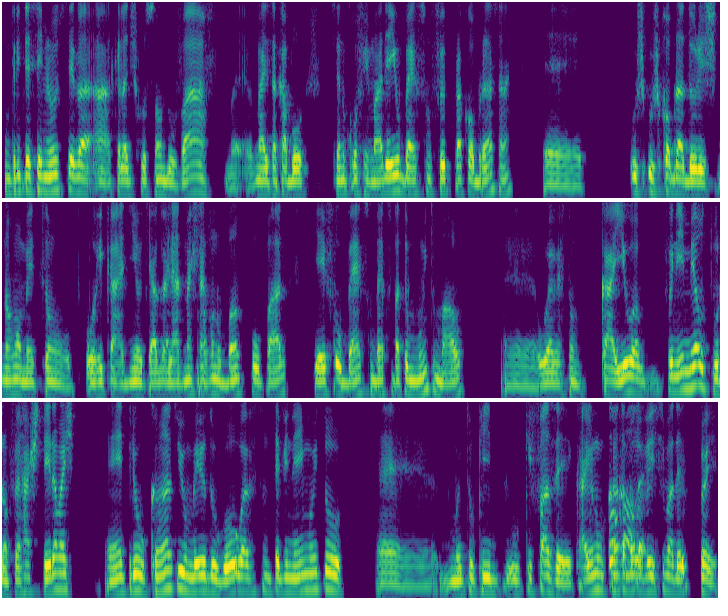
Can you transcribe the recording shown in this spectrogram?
Com 36 minutos teve a, aquela discussão do VAR, mas acabou sendo confirmado. E aí o Bergson foi para a cobrança, né? É, os, os, cobradores normalmente são o Ricardinho ou o Thiago Galhardo, mas estavam no banco poupado. E aí foi o Bergson. O Bergson bateu muito mal. É, o Everton caiu, foi nem meia altura, foi rasteira, mas entre o canto e o meio do gol, o Everton não teve nem muito é, muito o que, o que fazer. Caiu num canto, a bola veio em cima dele foi.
